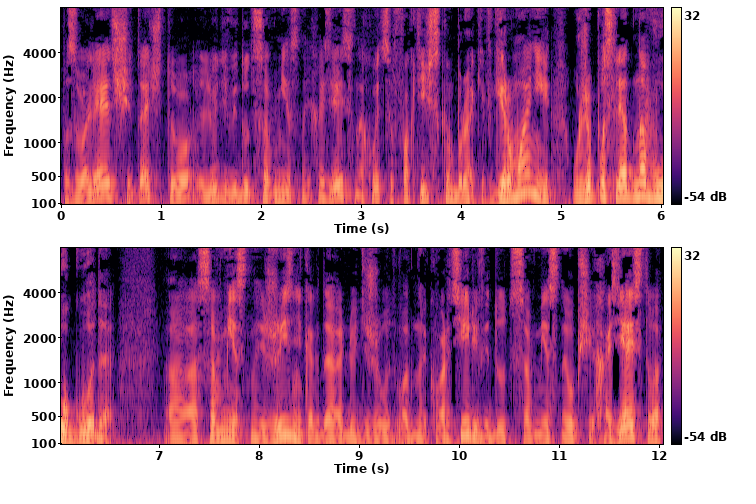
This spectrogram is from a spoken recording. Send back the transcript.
позволяет считать, что люди ведут совместное хозяйство, находятся в фактическом браке. В Германии уже после одного года Э, совместной жизни, когда люди живут в одной квартире, ведут совместное общее хозяйство,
